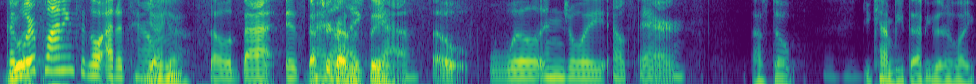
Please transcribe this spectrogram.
Because we're planning to go out of town. Yeah, yeah. So that is That's your kinda guys' like, thing. Yeah. So we'll enjoy out there. That's dope. Mm-hmm. You can't beat that either. Like,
